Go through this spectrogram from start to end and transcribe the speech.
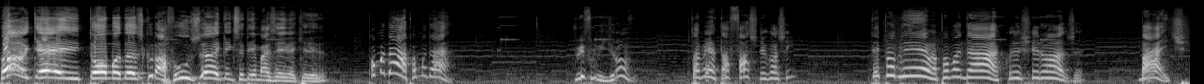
ok, toma Duskull na fuça. O que, você tem mais aí, minha querida? Pode mandar, pode mandar. Drifloon de novo? Tá vendo? Tá fácil o negócio, hein? Tem problema, pode mandar. Coisa cheirosa. Bite.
